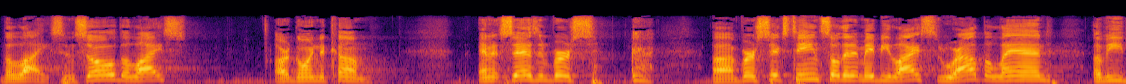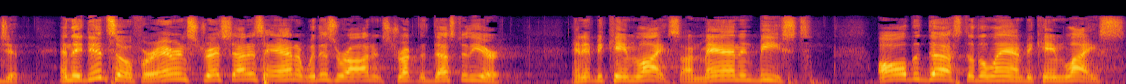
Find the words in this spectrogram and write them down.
the lice. And so the lice are going to come. And it says in verse, uh, verse 16, so that it may be lice throughout the land of Egypt. And they did so, for Aaron stretched out his hand with his rod and struck the dust of the earth. And it became lice on man and beast all the dust of the land became lice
